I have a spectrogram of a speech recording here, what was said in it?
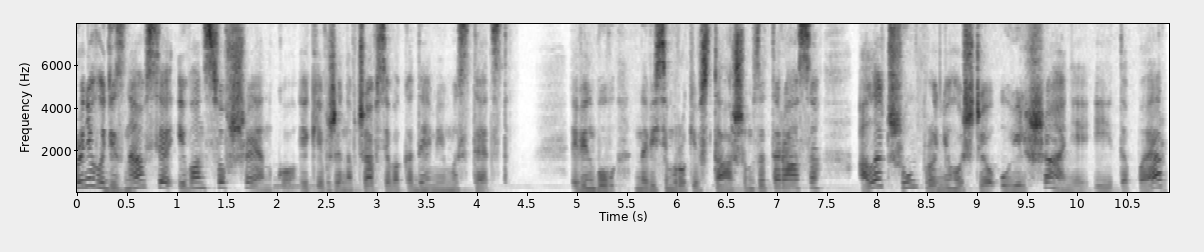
Про нього дізнався Іван Совшенко, який вже навчався в академії мистецтв. Він був на вісім років старшим за Тараса, але чув про нього ще у Вільшані і тепер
